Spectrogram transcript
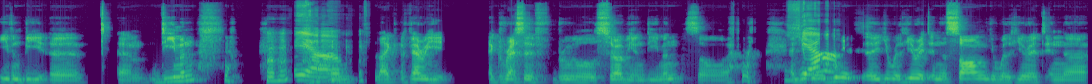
even be a um, demon. Mhm. yeah. Um, like a very aggressive brutal Serbian demon so and yeah you will hear it, uh, you will hear it in the song you will hear it in the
